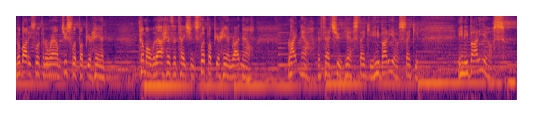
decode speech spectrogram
Nobody's looking around, but you slip up your hand. Come on, without hesitation, slip up your hand right now. Right now, if that's you. Yes, thank you. Anybody else? Thank you. Anybody else?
